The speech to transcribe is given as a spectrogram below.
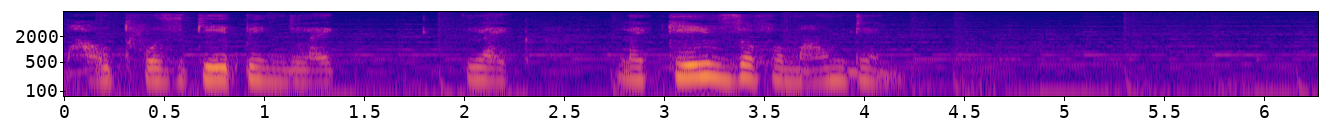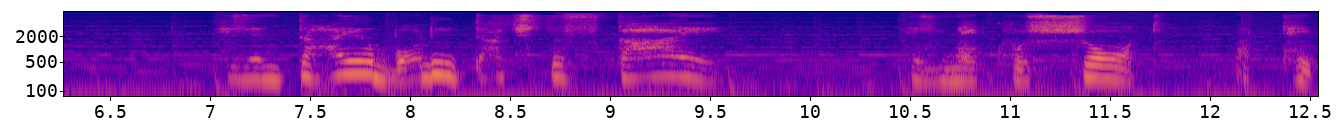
Mouth was gaping like, like, like caves of a mountain. His entire body touched the sky. His neck was short but thick.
